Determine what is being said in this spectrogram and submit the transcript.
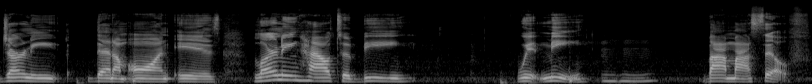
journey that I'm on is learning how to be with me mm-hmm. by myself.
